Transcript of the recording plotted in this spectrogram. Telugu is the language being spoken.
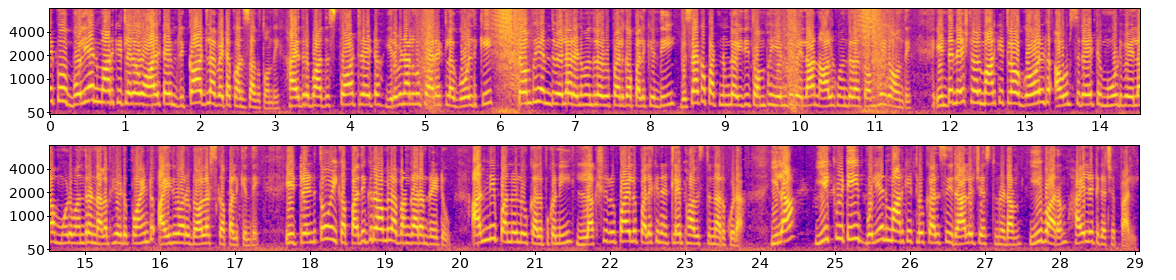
మరోవైపు బులియన్ మార్కెట్లలో ఆల్ టైమ్ రికార్డుల వేట కొనసాగుతోంది. హైదరాబాద్ స్పాట్ రేట్ ఇరవై నాలుగు క్యారెట్ల గోల్డ్కి తొంభై ఎనిమిది వేల రెండు వందల రూపాయలుగా పలికింది. విశాఖపట్నంలో ఇది తొంభై ఎనిమిది వేల నాలుగు వందల తొంభైగా ఉంది. ఇంటర్నేషనల్ మార్కెట్లో గోల్డ్ అవున్స్ రేట్ మూడు వేల మూడు వందల నలభై ఏడు పాయింట్ ఐదు ఆరు డాలర్స్గా పలికింది. ఈ ట్రెండ్తో ఇక పది గ్రాముల బంగారం రేటు అన్ని పన్నులు కలుపుకొని లక్ష రూపాయలు పలికినట్లే భావిస్తున్నారు కూడా. ఇలా ఈక్విటీ బులియన్ మార్కెట్లు కలిసి ర్యాలీ చేస్తుండడం ఈ వారం హైలైట్గా చెప్పాలి.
